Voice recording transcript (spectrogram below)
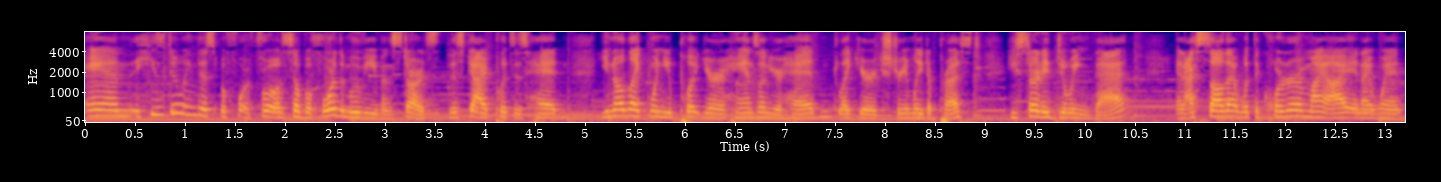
And he's doing this before, for, so before the movie even starts, this guy puts his head, you know, like when you put your hands on your head, like you're extremely depressed. He started doing that, and I saw that with the corner of my eye, and I went,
